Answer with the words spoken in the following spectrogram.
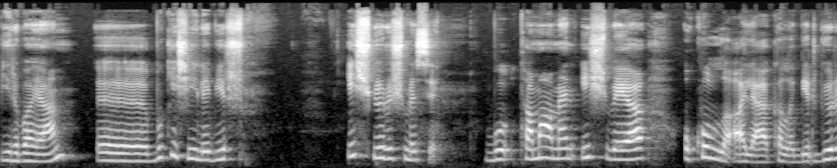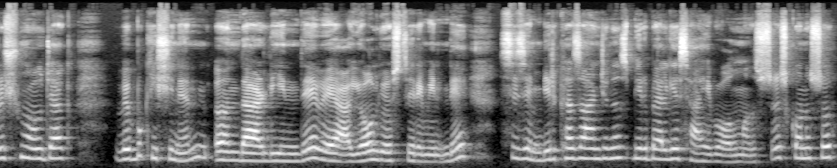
Bir bayan. E, bu kişiyle bir iş görüşmesi bu tamamen iş veya okulla alakalı bir görüşme olacak ve bu kişinin önderliğinde veya yol gösteriminde sizin bir kazancınız, bir belge sahibi olmanız söz konusu.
